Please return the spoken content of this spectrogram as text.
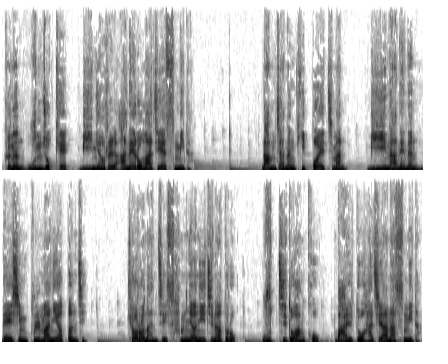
그는 운 좋게 미녀를 아내로 맞이했습니다. 남자는 기뻐했지만 미인 아내는 내심 불만이었던지 결혼한 지 3년이 지나도록 웃지도 않고 말도 하지 않았습니다.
